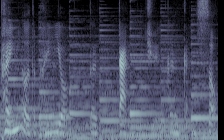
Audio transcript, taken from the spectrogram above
朋友的朋友的感觉跟感受。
